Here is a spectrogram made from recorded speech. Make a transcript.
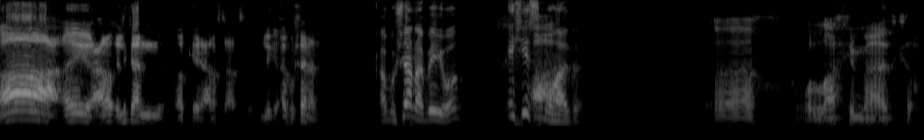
آه أيوه عرفت اللي كان okay عرفت عرفت. اللي أبو شنب. أبو شنب أيوه. إيش اسمه آه. هذا؟ آه والله ما أذكر.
